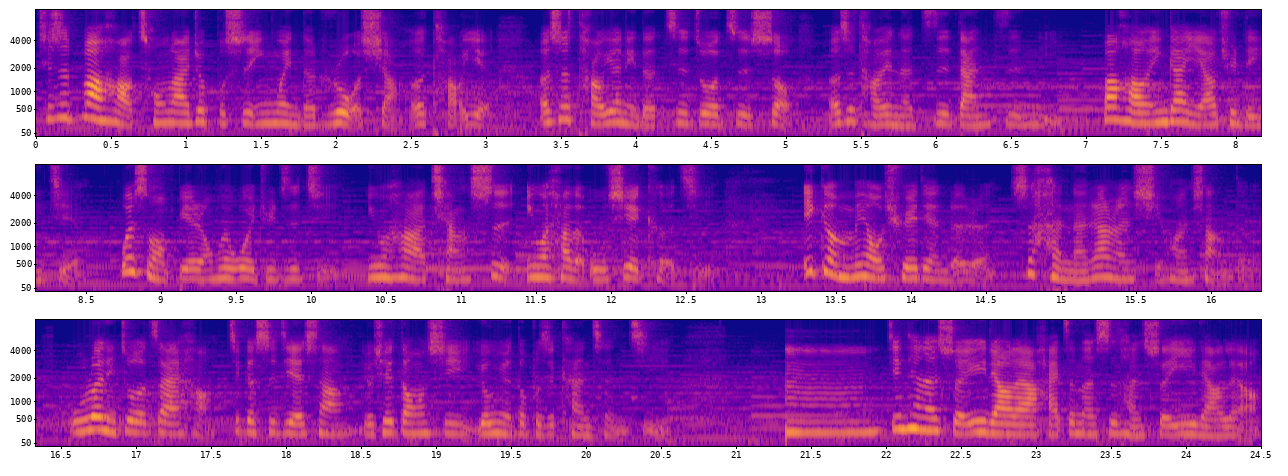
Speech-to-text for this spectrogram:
其实爆豪从来就不是因为你的弱小而讨厌，而是讨厌你的自作自受，而是讨厌的自担自溺。爆豪应该也要去理解为什么别人会畏惧自己，因为他的强势，因为他的无懈可击。一个没有缺点的人是很难让人喜欢上的。无论你做得再好，这个世界上有些东西永远都不是看成绩。嗯，今天的随意聊聊还真的是很随意聊聊，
